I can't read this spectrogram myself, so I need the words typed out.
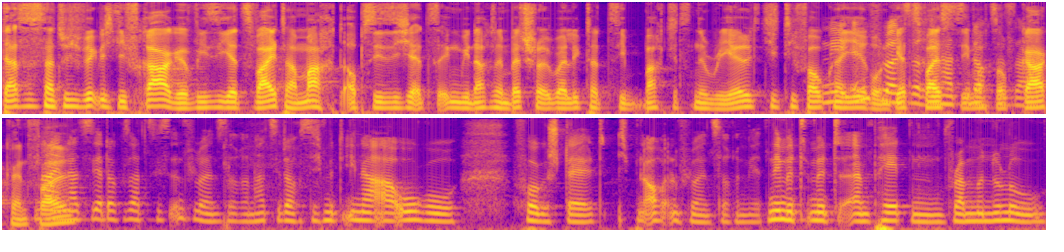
das ist natürlich wirklich die Frage, wie sie jetzt weitermacht. Ob sie sich jetzt irgendwie nach dem Bachelor überlegt hat, sie macht jetzt eine Reality-TV-Karriere Nee, und jetzt weiß sie, sie macht es auf gar keinen Fall. Nein, hat sie ja doch gesagt, sie ist Influencerin. Hat sie doch sich mit Ina Aogo vorgestellt. Ich bin auch Influencerin jetzt. Nee, mit, mit ähm, Peyton Ramanulu.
